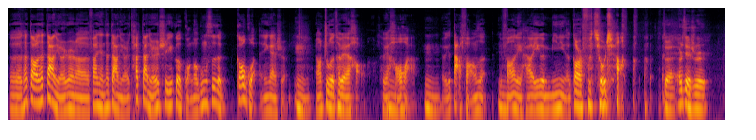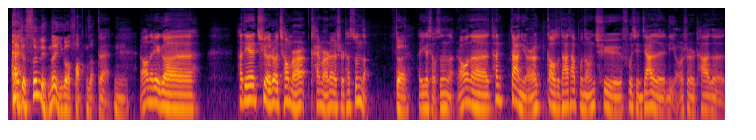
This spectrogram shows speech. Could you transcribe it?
呃，他到了他大女儿这儿呢，发现他大女儿，他大女儿是一个广告公司的高管，应该是，嗯。然后住的特别好，特别豪华，嗯，有一个大房子，嗯。房子里还有一个迷你的高尔夫球场。对，而且是挨着森林的一个房子。对，嗯。然后呢，这个他爹去了之后敲门，开门的是他孙子，对，他一个小孙子。然后呢，他大女儿告诉他，他不能去父亲家的理由是他的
